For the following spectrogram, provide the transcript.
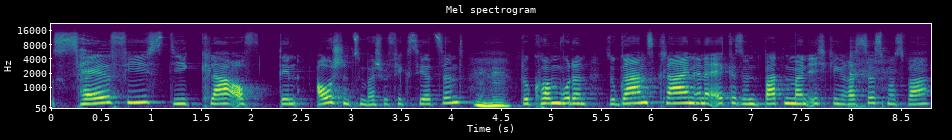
Selfies, die klar auf den Ausschnitt zum Beispiel fixiert sind, mhm. bekommen, wo dann so ganz klein in der Ecke so ein Button, mein Ich gegen Rassismus war.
